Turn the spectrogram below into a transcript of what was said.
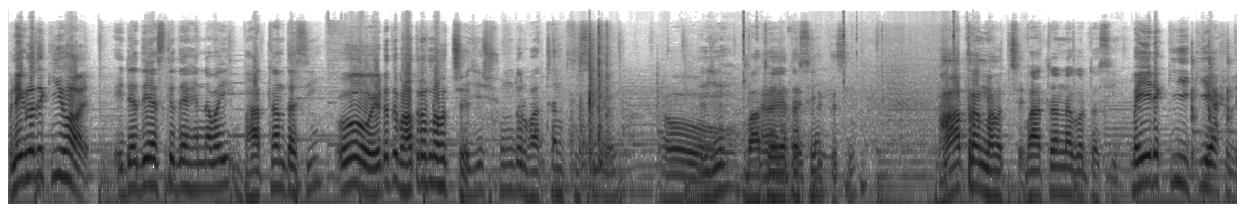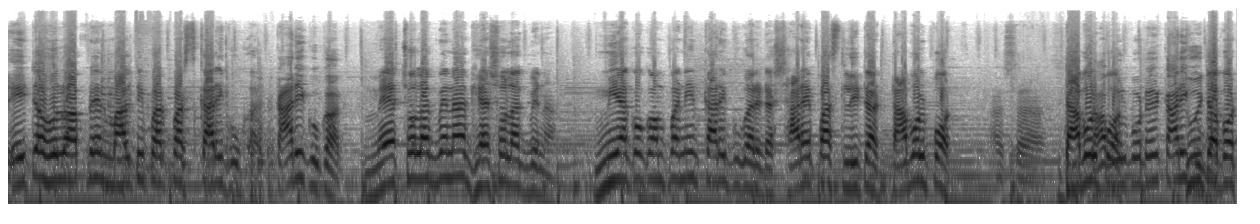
মানে এগুলোতে কি হয়? এটা দিয়ে আজকে দেখেন না ভাই ভাত রান্তাছি। ও এটাতে ভাত রান্না হচ্ছে। এই যে সুন্দর ভাত রান্তাছি ভাই। ও এই যে ভাত হয়ে হ্যাঁ, গেছে। দেখতেছি। ভাত রান্না হচ্ছে। ভাত রান্না করতেছি। ভাই এটা কি কি আসলে? এইটা হলো আপনার multipurpose curry cooker curry cooker ম্যাচও লাগবে না গ্যাসও লাগবে না। মিয়াকো কোম্পানির কারি কুকার এটা সাড়ে পাঁচ লিটার ডাবল পট আচ্ছা। ডাবল পট পটের কারি দুইটা পট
